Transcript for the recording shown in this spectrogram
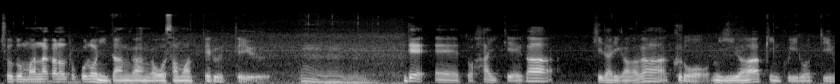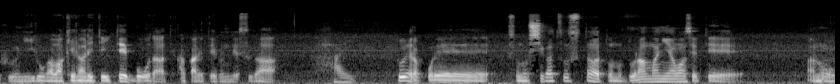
ちょうど真ん中のところに弾丸が収まってるっていう。うんうんうんで、えっ、と、背景が、左側が黒、右側がピンク色っていう風に色が分けられていて、ボーダーって書かれてるんですが、はい。どうやらこれ、その4月スタートのドラマに合わせて、あの、うんオ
